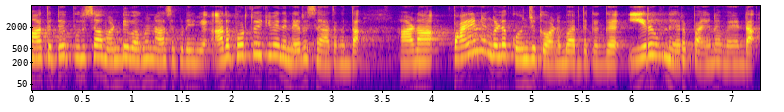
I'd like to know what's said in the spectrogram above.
மாற்றிட்டு புதுசாக வண்டி வாங்கணும்னு ஆசைப்படுவீங்க. அதை பொறுத்த வரைக்கும் இந்த நேரம் சாதகம் தான். ஆனால் பயணங்களை கொஞ்சம் கவனமாக இருந்துக்கோங்க. இரவு நேரம் பயணம் வேண்டாம்.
